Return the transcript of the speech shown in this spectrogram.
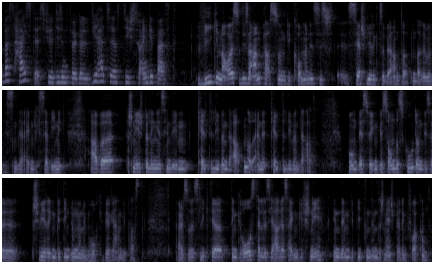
was heißt es für diesen Vögel? Wie hat er sich so angepasst? Wie genau es zu dieser Anpassung gekommen ist, ist sehr schwierig zu beantworten. Darüber wissen wir eigentlich sehr wenig. Aber Schneesperlinge sind eben kälteliebende Arten oder eine kälteliebende Art und deswegen besonders gut an diese schwierigen Bedingungen im Hochgebirge angepasst. Also es liegt ja den Großteil des Jahres eigentlich Schnee in dem Gebiet, in dem der Schneesperling vorkommt.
